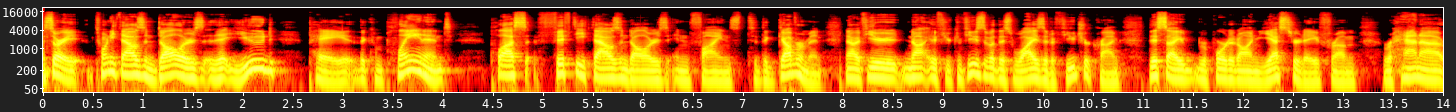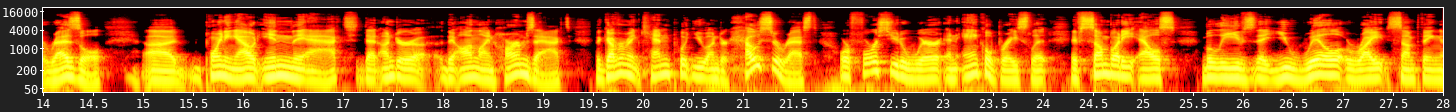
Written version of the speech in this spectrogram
sorry, $20,000 that you'd pay the complainant plus $50,000 in fines to the government. Now, if you're not if you're confused about this, why is it a future crime? This I reported on yesterday from Rohana Rezel uh, pointing out in the act that under uh, the Online Harms Act, the government can put you under house arrest or force you to wear an ankle bracelet if somebody else believes that you will write something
